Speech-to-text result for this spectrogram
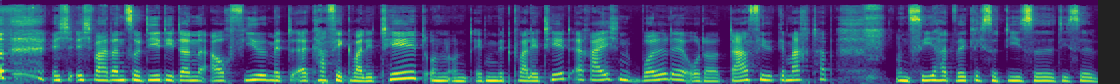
ich, ich war dann so die, die dann auch viel mit äh, Kaffeequalität und, und eben mit Qualität erreichen wollte oder da viel gemacht habe. Und sie hat wirklich so diese, diese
